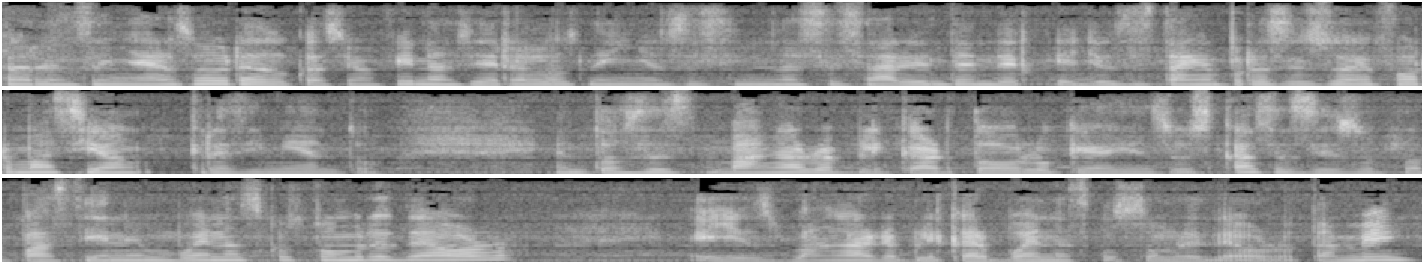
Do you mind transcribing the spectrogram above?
Para enseñar sobre educación financiera a los niños es necesario entender que ellos están en proceso de formación, crecimiento. Entonces van a replicar todo lo que ven en sus casas. Si sus papás tienen buenas costumbres de ahorro, ellos van a replicar buenas costumbres de ahorro también.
